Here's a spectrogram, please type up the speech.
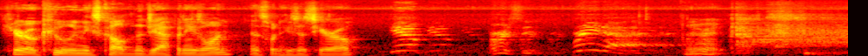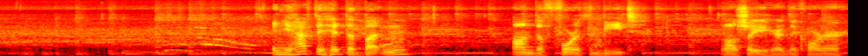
Hero Kun, he's called in the Japanese one. That's when he says Hero. Alright. And you have to hit the button on the fourth beat. I'll show you here in the corner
